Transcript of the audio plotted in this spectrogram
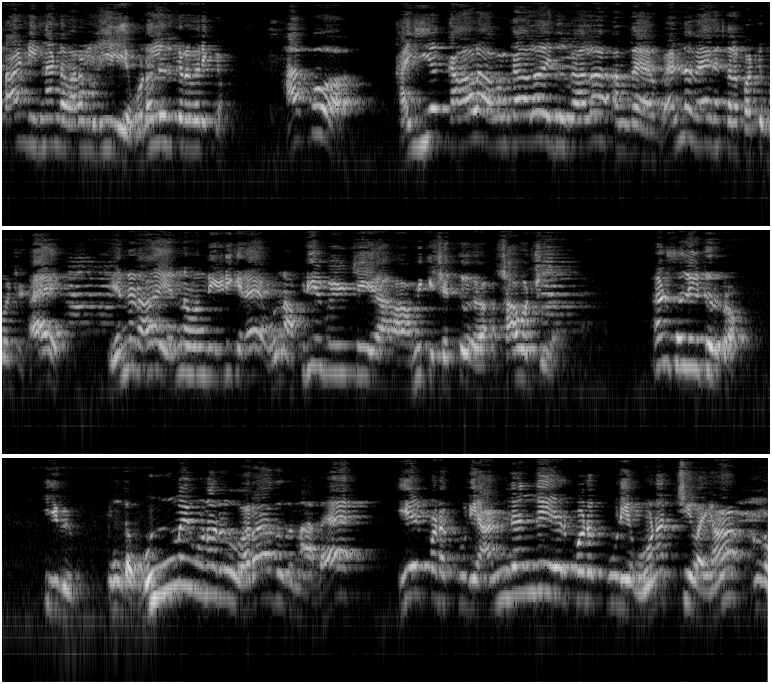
தாண்டி இந்தாண்ட வர முடியலையே உடல் இருக்கிற வரைக்கும். அப்போ கைய கால அவன் காலம் இது காலம் அந்த வெள்ள வேகத்துல பட்டு போச்சுட்டா என்னடா என்ன வந்து இடிக்கிற? உன்னை அப்படியே வீழ்ச்சி அமைக்க செத்து சாவச்சுல சொல்லிட்டு இருக்கிறோம். இது இந்த உண்மை உணர்வு வராததுனால ஏற்படக்கூடிய அங்கங்கு ஏற்படக்கூடிய உணர்ச்சி வயம் அந்த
